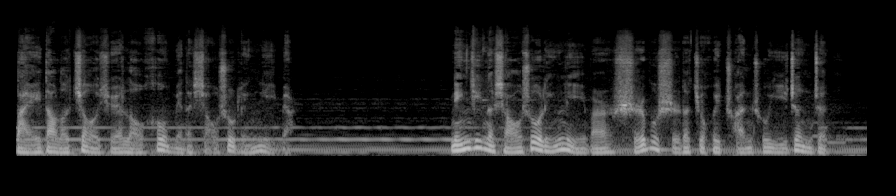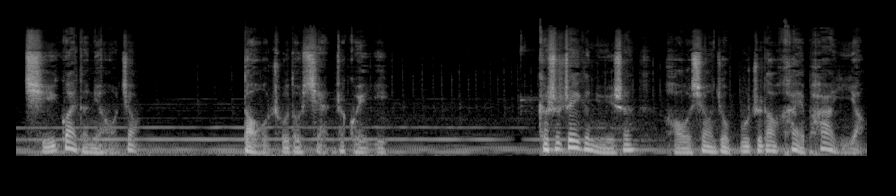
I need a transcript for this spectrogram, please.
来到了教学楼后面的小树林里面。宁静的小树林里边，时不时的就会传出一阵阵奇怪的鸟叫，到处都显着诡异。可是这个女生好像就不知道害怕一样，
